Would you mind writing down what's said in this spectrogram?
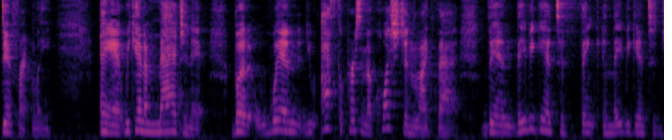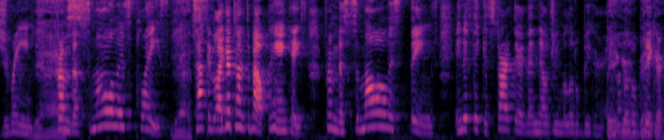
differently. And we can't imagine it. But when you ask a person a question like that, then they begin to think and they begin to dream yes. from the smallest place. Yes. Talking like I talked about pancakes, from the smallest things. And if they could start there, then they'll dream a little bigger, bigger and a little bigger. bigger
